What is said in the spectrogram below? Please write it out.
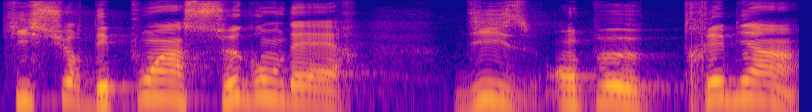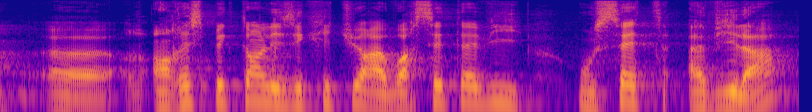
qui, sur des points secondaires, disent on peut très bien, euh, en respectant les Écritures, avoir cet avis ou cet avis-là,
